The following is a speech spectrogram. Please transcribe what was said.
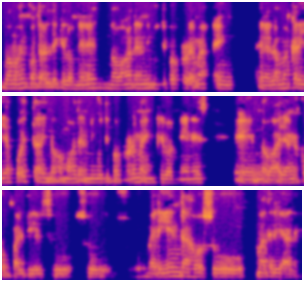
vamos a encontrar de que los nenes no van a tener ningún tipo de problema en tener las mascarillas puestas y no vamos a tener ningún tipo de problema en que los nenes eh, no vayan a compartir sus su, meriendas o sus materiales.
